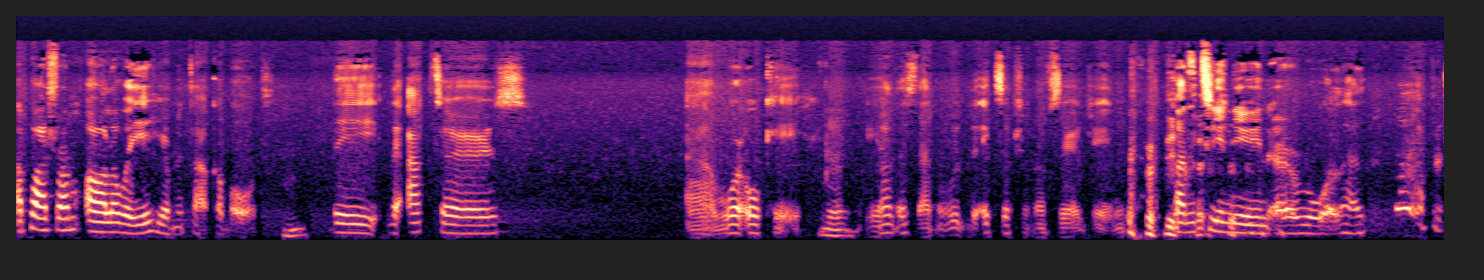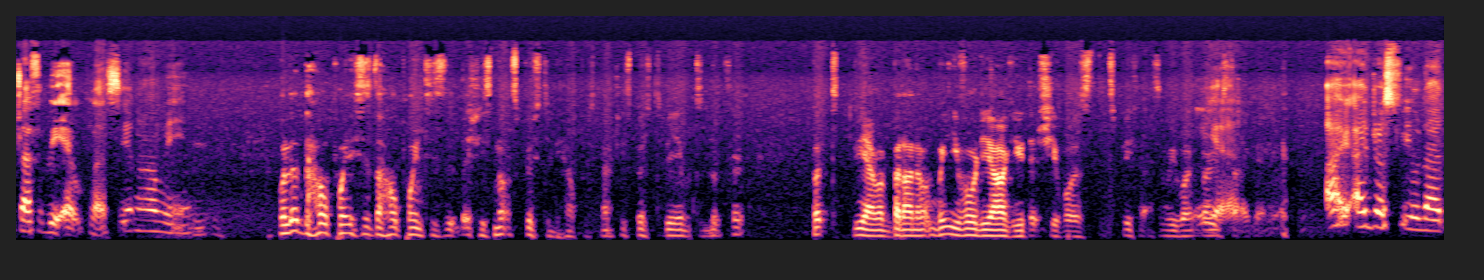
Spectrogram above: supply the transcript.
apart from all of what you hear me talk about, Mhm. the the actors um, were okay. Yeah. You understand, with the exception of Sarah Jane continuing her role has. Have to try to be helpless. You know what I mean? Well, look, the whole point. This is the whole point: is that, she's not supposed to be helpless now. She's supposed to be able to look for it. But yeah, but I know but you've already argued that she was. To be fair, so we won't Yeah. that again. I, I just feel that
